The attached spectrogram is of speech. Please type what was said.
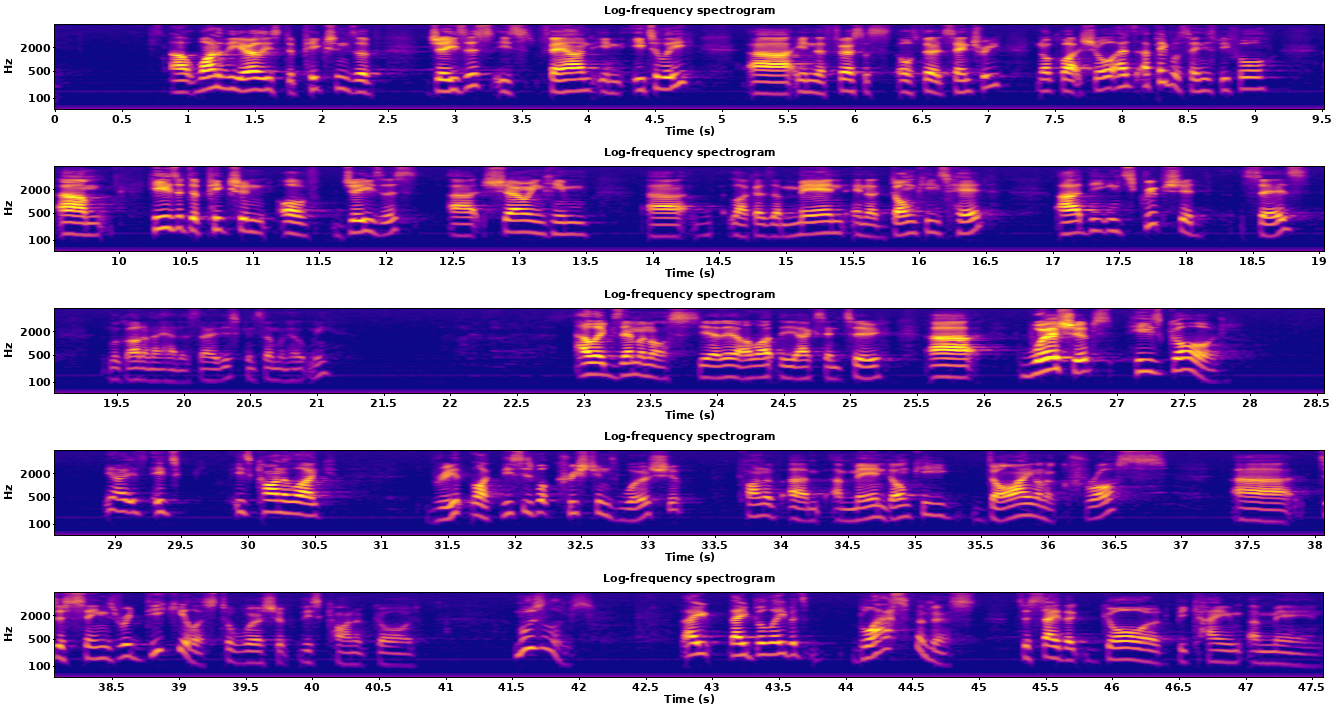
Uh, one of the earliest depictions of Jesus is found in Italy uh, in the first or third century. Not quite sure. Has, have people seen this before? Um, here's a depiction of Jesus uh, showing him uh, like as a man and a donkey's head. Uh, the inscription says, look, I don't know how to say this. Can someone help me? Alexamenos. Yeah, there, I like the accent too. Uh, worships his God. You know, it's, it's, it's kind of like, like this is what Christians worship. Kind of um, a man donkey dying on a cross. Uh, just seems ridiculous to worship this kind of God. Muslims, they, they believe it's blasphemous to say that God became a man.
